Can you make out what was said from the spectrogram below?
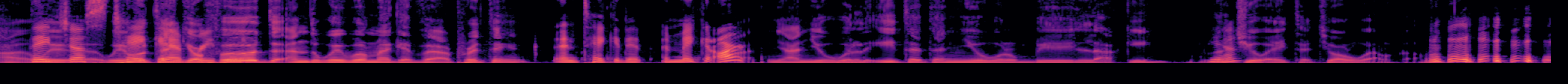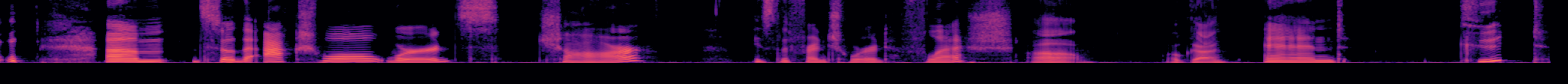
uh, They we, just we will take take your food and we will make it very pretty, And take it and make it art. and you will eat it, and you will be lucky Yeah. that you ate it. You're welcome. Um, so the actual words char is the French word flesh, oh, okay, and coute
